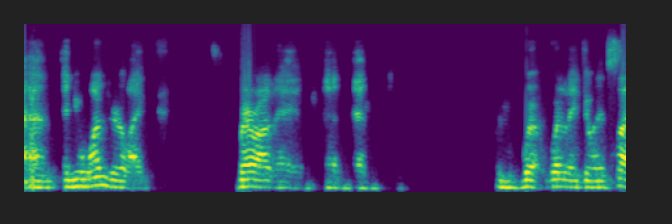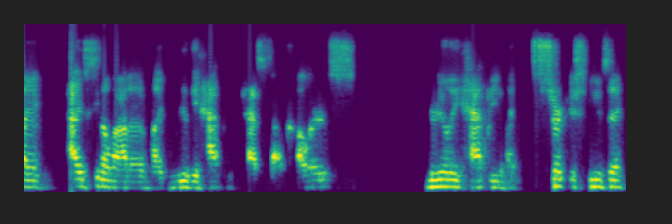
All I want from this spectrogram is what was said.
and and you wonder like where are they and and what are they doing? It's like I've seen a lot of like really happy pastel colors, really happy like circus music,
